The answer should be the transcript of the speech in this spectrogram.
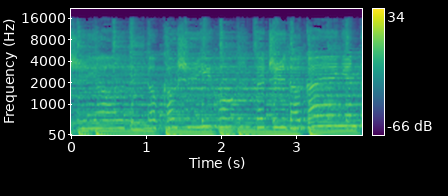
是要等到考试以后才知道该念。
